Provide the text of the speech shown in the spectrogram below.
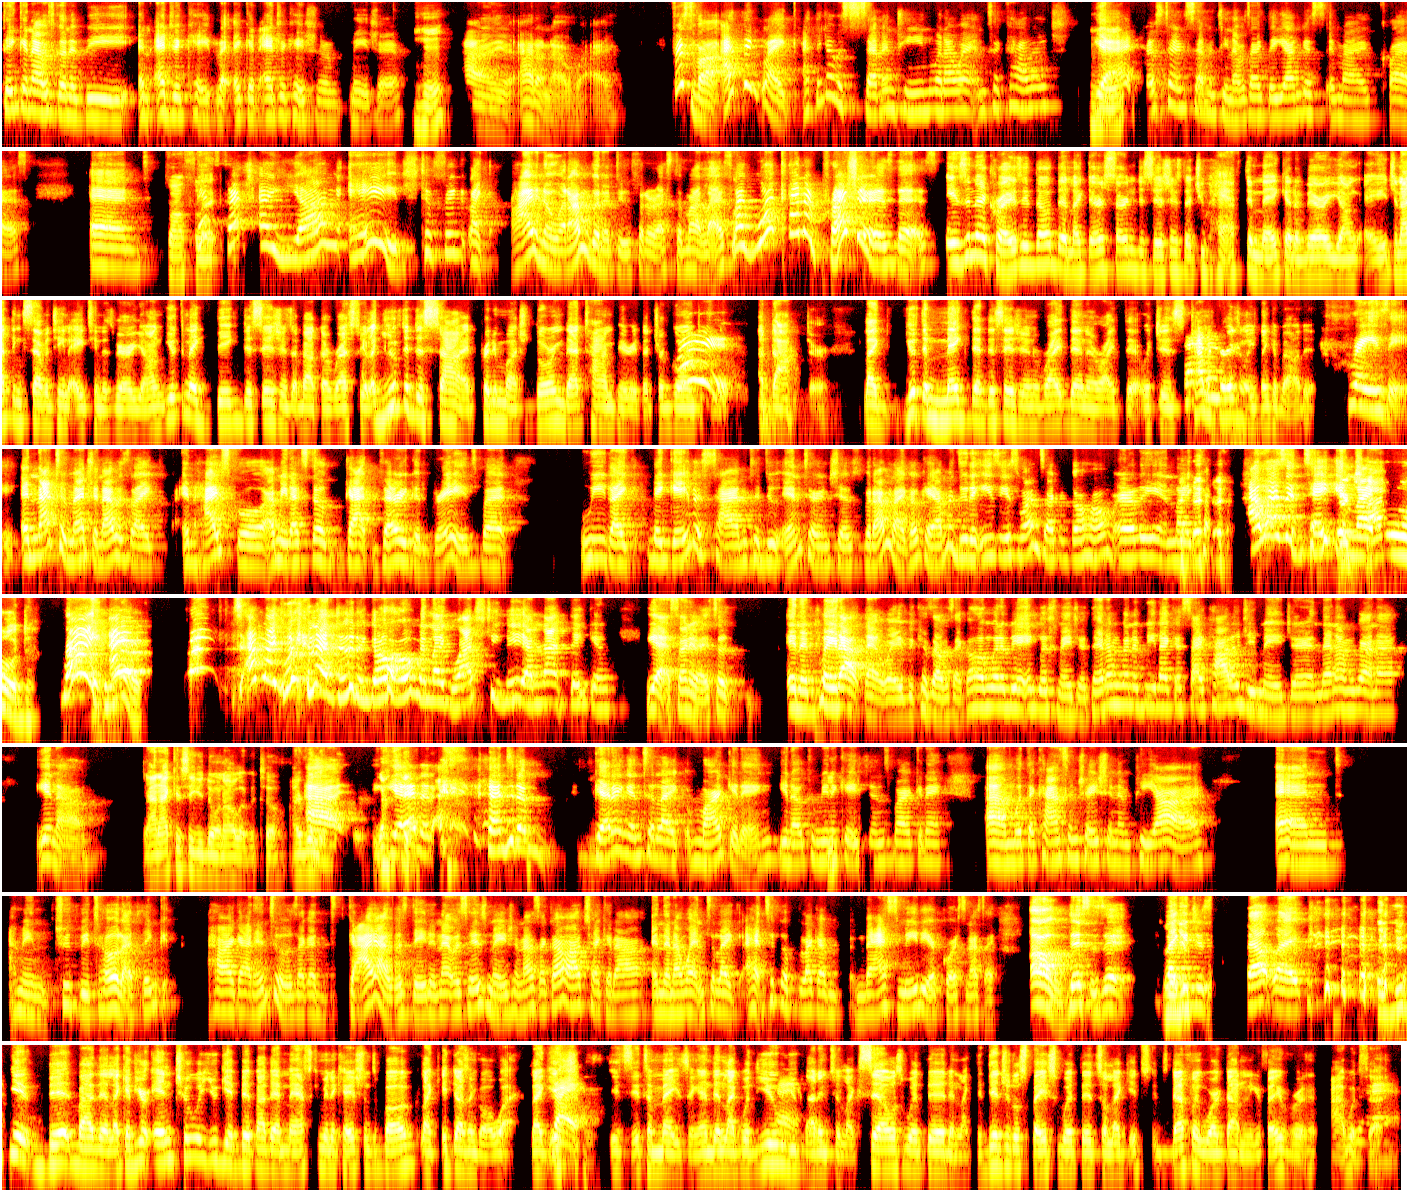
thinking I was going to be an educate like an educational major. Mhm. I don't even, I don't know why. First of all, I think like I think I was 17 when I went into college. Yeah, Mhm. I just turned 17. I was like the youngest in my class. And that's such a young age to figure like I know what I'm gonna do for the rest of my life. Like, what kind of pressure is this? Isn't that crazy though? That like there are certain decisions that you have to make at a very young age. And I think 17, 18 is very young. You have to make big decisions about the rest of your like you have to decide pretty much during that time period that you're going to Right. a doctor. Like you have to make that decision right then and right there, which is kind of crazy when you think about it. Crazy. And not to mention, I was like in high school. I mean, I still got very good grades, but we like they gave us time to do internships. But I'm like, okay, I'm gonna do the easiest one so I could go home early and like I wasn't Your taking like child. right. I, I'm like, what can I do to go home and like watch TV? I'm not thinking, yeah. So anyway, so and it played out that way because I was like, oh, I'm gonna be an English major, then I'm gonna be like a psychology major, and then I'm gonna, you know, And I can see you doing all of it too. I really uh, yeah. I ended up getting into like marketing, you know, communications marketing, um, with a concentration in PR, and I mean, truth be told, I think how I got into it was like a guy I was dating that was his major, and I was like, oh, I'll check it out. And then I went into like I had took up like a mass media course, and I was like, oh, this is it. Like it just felt like you get bit by that, like if you're into it, you get bit by that mass communications bug, like it doesn't go away. Like it's Right. it's it's amazing. And then like with you, you got into like sales with it and like the digital space with it. So like it's it's definitely worked out in your favor, I would say.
